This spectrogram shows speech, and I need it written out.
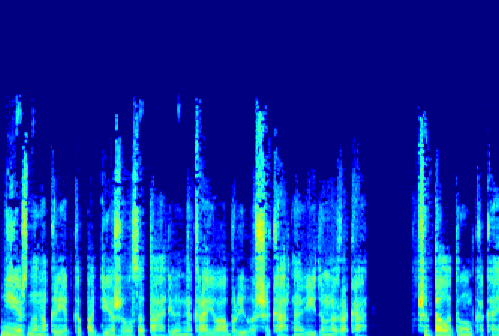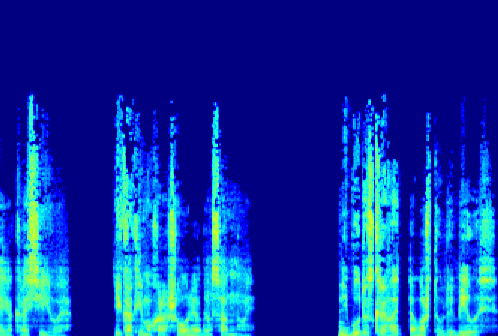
Нежно, но крепко поддерживал за талию на краю обрыва с шикарным видом на закат. Шептал о том, какая я красивая, и как ему хорошо рядом со мной. Не буду скрывать того, что влюбилась.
